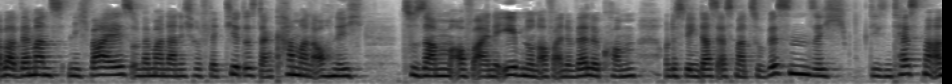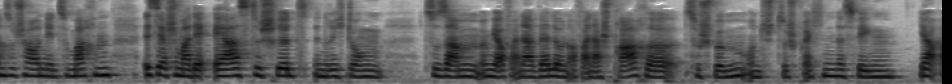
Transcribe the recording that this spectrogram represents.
Aber wenn man es nicht weiß und wenn man da nicht reflektiert ist, dann kann man auch nicht zusammen auf eine Ebene und auf eine Welle kommen. Und deswegen das erstmal zu wissen, sich diesen Test mal anzuschauen, den zu machen, ist ja schon mal der erste Schritt in Richtung zusammen irgendwie auf einer Welle und auf einer Sprache zu schwimmen und zu sprechen. Deswegen, ja,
